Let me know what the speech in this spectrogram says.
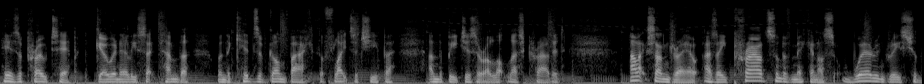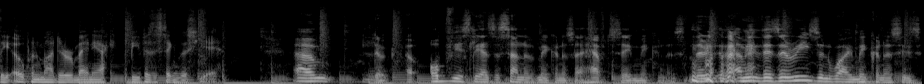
here's a pro tip go in early September when the kids have gone back, the flights are cheaper, and the beaches are a lot less crowded. Alex Andreou, as a proud son of Mykonos, where in Greece should the open minded Remainiac be visiting this year? Um, look, uh, obviously, as a son of Mykonos, I have to say Mykonos. There's, I mean, there's a reason why Mykonos is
